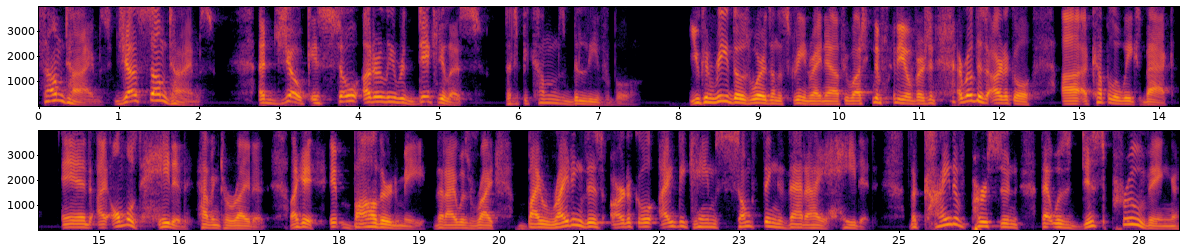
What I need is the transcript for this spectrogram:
sometimes, just sometimes, a joke is so utterly ridiculous that it becomes believable. You can read those words on the screen right now if you're watching the video version. I wrote this article uh, a couple of weeks back and I almost hated having to write it. Like it, it bothered me that I was right. By writing this article, I became something that I hated. The kind of person that was disproving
